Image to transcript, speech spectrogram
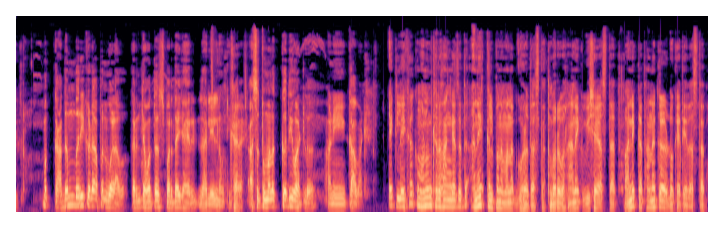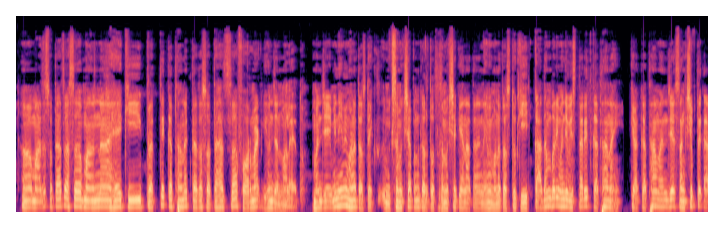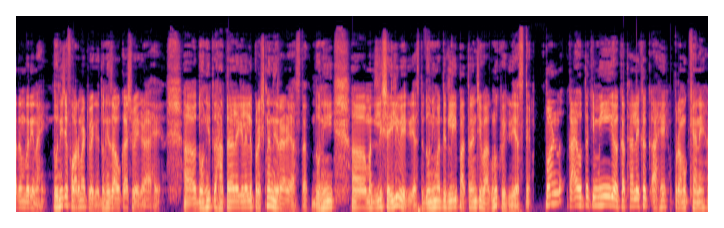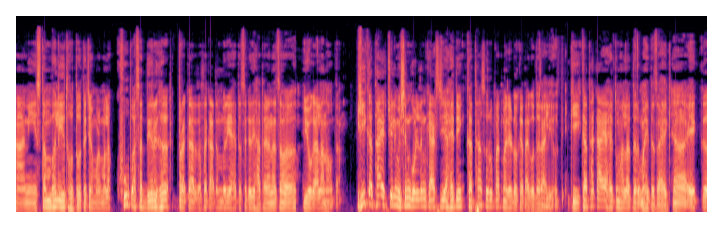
मग कादंबरीकडे आपण वळावं. कारण तेव्हा तर स्पर्धा जाहीर झालेली नव्हती. असं तुम्हाला कधी वाटलं आणि का वाटलं? एक लेखक म्हणून खरं सांगायचं तर अनेक कल्पना मनात घोळत असतात. बरोबर? अनेक विषय असतात. अनेक कथानक डोक्यात येत असतात. माझं स्वतःचं असं मानणं आहे की प्रत्येक कथानक त्याचा स्वतःचा फॉर्मॅट घेऊन जन्माला येतो. म्हणजे मी नेहमी म्हणत असतो एक समीक्षा पण करतो. समीक्षक या नात्याने नेहमी म्हणत असतो की कादंबरी म्हणजे विस्तारित कथा नाही. किंवा कथा म्हणजे संक्षिप्त कादंबरी नाही. दोन्हीचे फॉर्मॅट वेगळे दोन्हीचा अवकाश वेगळा आहे. दोन्हीत हाताळले गेलेले प्रश्न निराळे असतात. दोन्ही मधली शैली वेगळी असते. दोन्हीमधली पात्रांची वागणूक वेगळी असते. पण काय होतं की मी कथालेखक आहे प्रामुख्याने आणि स्तंभ लिहित होतो. त्याच्यामुळे मला खूप असा दीर्घ प्रकार जसा कादंबरी आहे तसं कधी हाताळण्याचा योग आला नव्हता. ही कथा ऍक्च्युली मिशन गोल्डन कॅट्स जी आहे ती कथा स्वरूपात माझ्या डोक्यात अगोदर आली होती. की कथा काय आहे तुम्हाला तर माहीतच आहे. एक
